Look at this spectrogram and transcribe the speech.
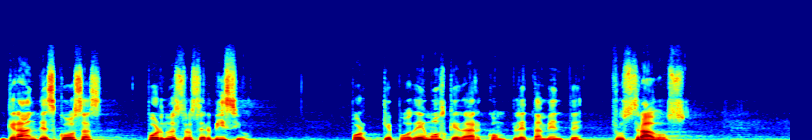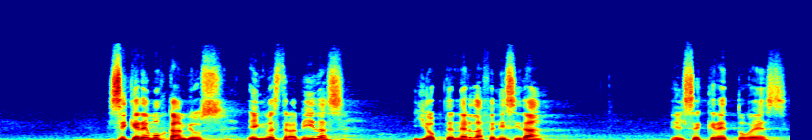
grandes cosas por nuestro servicio, porque podemos quedar completamente frustrados. Si queremos cambios en nuestras vidas, y obtener la felicidad, el secreto es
